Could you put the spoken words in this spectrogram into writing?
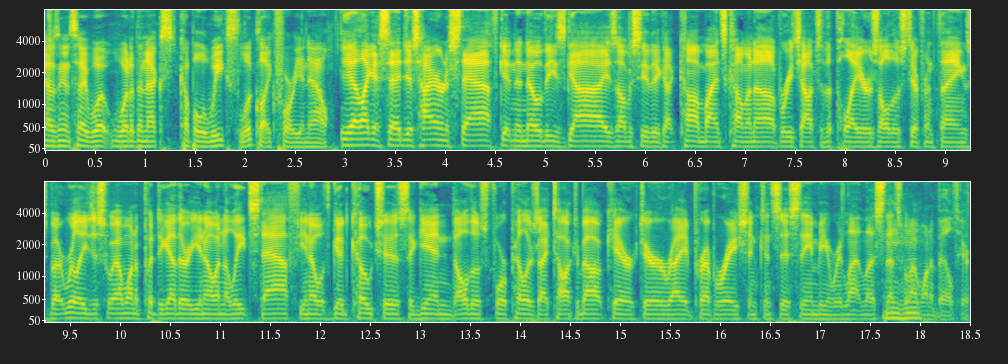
I was going to say, what what do the next couple of weeks look like for you now? Yeah, like I said, just hiring a staff, getting to know these guys. Obviously, they got combines coming up. Reach out to the players, all those different things. But really, just I want to put together, you know, an elite staff, you know, with good coaches. Again, all those four pillars I talked about: character, right, preparation, consistency, and being relentless. That's what I want to build here.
